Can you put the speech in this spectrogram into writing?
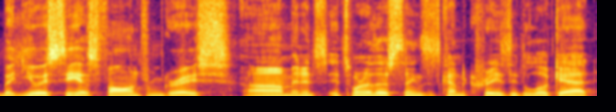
but USC has fallen from grace, um, and it's it's one of those things that's kind of crazy to look at.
